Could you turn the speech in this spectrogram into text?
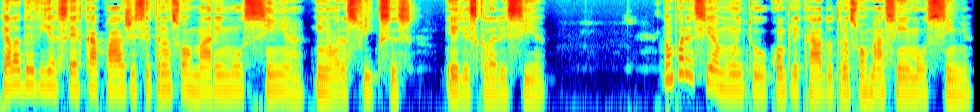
ela devia ser capaz de se transformar em mocinha em horas fixas, ele esclarecia. Não parecia muito complicado transformar-se em mocinha.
